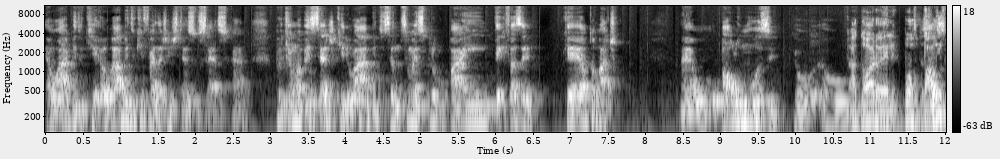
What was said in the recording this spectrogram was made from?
É o hábito que é o hábito que faz a gente ter sucesso, cara. Porque uma vez que você adquire o hábito, você não precisa mais se preocupar em ter que fazer, porque é automático. Né? O Paulo Musi, eu, eu adoro ele. Pô, o Paulo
